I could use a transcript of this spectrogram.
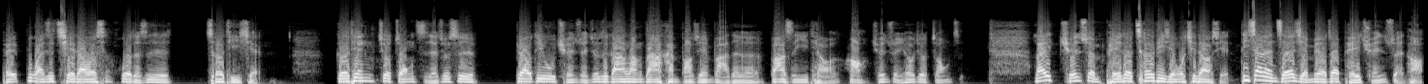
赔不管是切刀或是或者是车体险，隔天就终止了，就是标的物全损，就是刚刚让大家看保险法的八十一条哈，全损以后就终止。来，全损赔的车体险或窃盗险，第三人责任险没有再赔全损哈。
